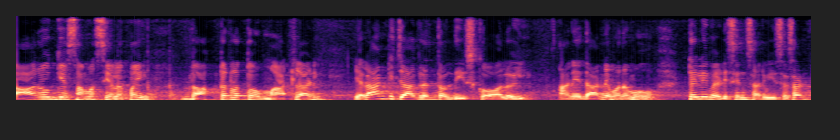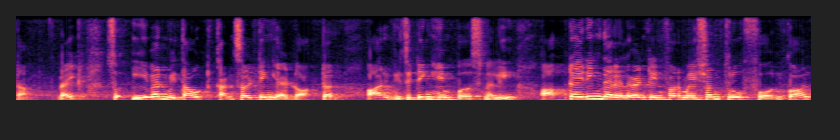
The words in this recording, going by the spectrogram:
ఆరోగ్య సమస్యలపై డాక్టర్లతో మాట్లాడి ఎలాంటి జాగ్రత్తలు తీసుకోవాలి అనే దాన్ని మనము టెలిమెడిసిన్ సర్వీసెస్ అంటాం right so even without consulting a doctor or visiting him personally obtaining the relevant information through phone call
